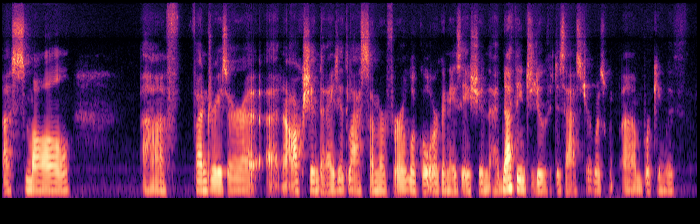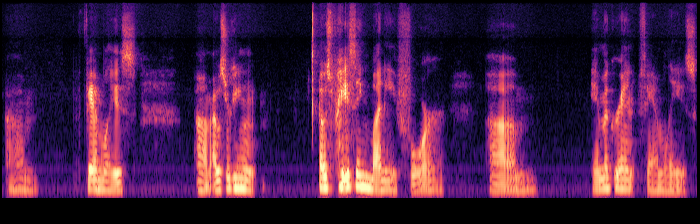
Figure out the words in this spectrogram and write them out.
a small uh, fundraiser, a, an auction that I did last summer for a local organization that had nothing to do with disaster was um, working with um, families. Um, I was working, I was raising money for um, immigrant families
